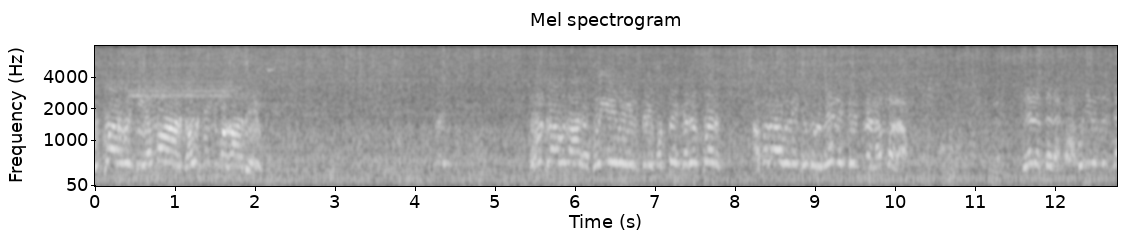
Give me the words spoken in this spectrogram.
உப்பாரவட்டி எம்ஆர் கௌசிக் மகாதேவ். மூன்றாவதாக பொய்யவையில் திரை மொத்த கருப்பர் அமராவதி புதூர் வேலுகிருஷ்ண நம்பலாம் சேலத்தில் குடி வந்திருக்க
